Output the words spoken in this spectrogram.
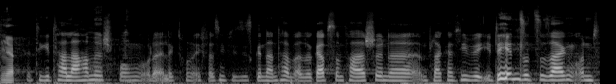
ja. mit digitaler Hammelsprung oder Elektronik, ich weiß nicht, wie Sie es genannt haben. Also gab es ein paar schöne plakative Ideen sozusagen und,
